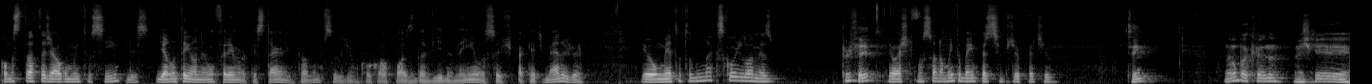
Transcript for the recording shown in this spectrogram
como se trata de algo muito simples, e eu não tenho nenhum framework externo, então eu não preciso de um CocoaPods da vida, nem o Search Package Manager, eu meto tudo no Xcode lá mesmo. Perfeito. Eu acho que funciona muito bem para esse tipo de aplicativo. Sim. Não, bacana. Acho que,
